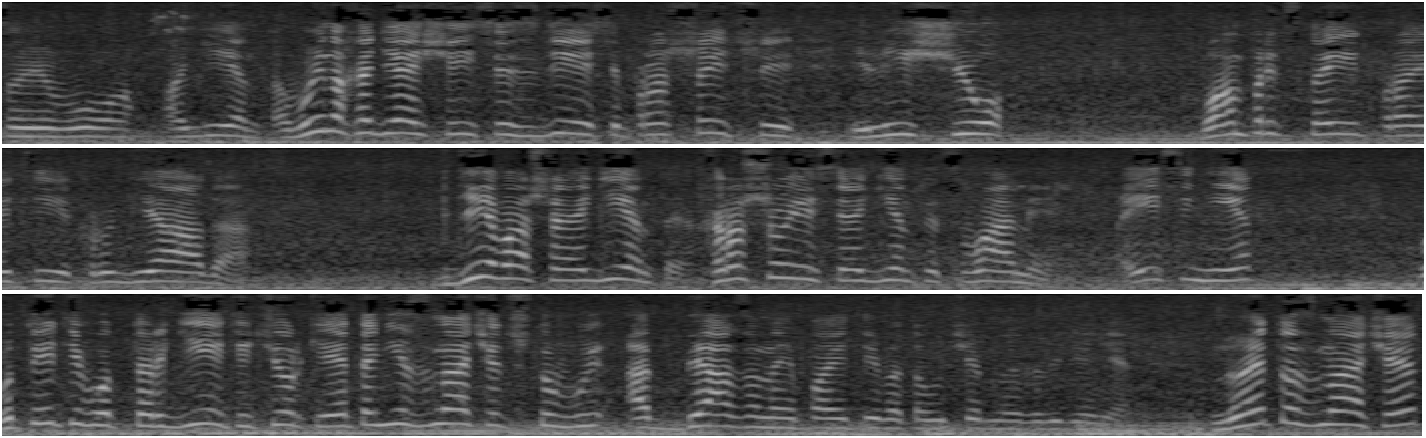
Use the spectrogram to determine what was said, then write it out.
своего агента? Вы, находящиеся здесь и прошедшие или еще, вам предстоит пройти круги ада. Где ваши агенты? Хорошо, если агенты с вами, а если нет – вот эти вот торги, эти терки, это не значит, что вы обязаны пойти в это учебное заведение. Но это значит,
